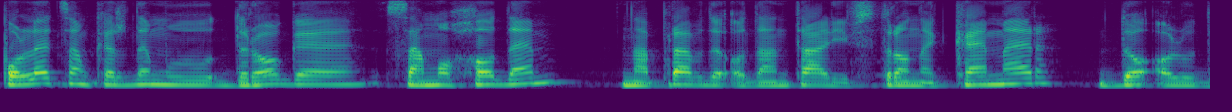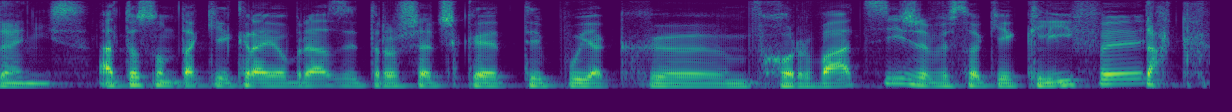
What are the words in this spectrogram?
polecam każdemu drogę samochodem, naprawdę od Antalii w stronę Kemer do Oludenis. A to są takie krajobrazy troszeczkę typu jak e, w Chorwacji, że wysokie klify? Tak,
